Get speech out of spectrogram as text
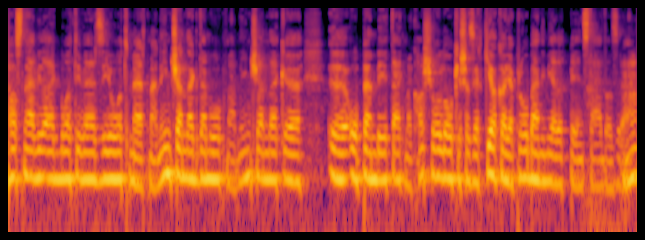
használ világbolti verziót, mert már nincsenek demók, már nincsenek open béták, meg hasonlók, és azért ki akarja próbálni, mielőtt pénzt áldoz rá. Uh-huh.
